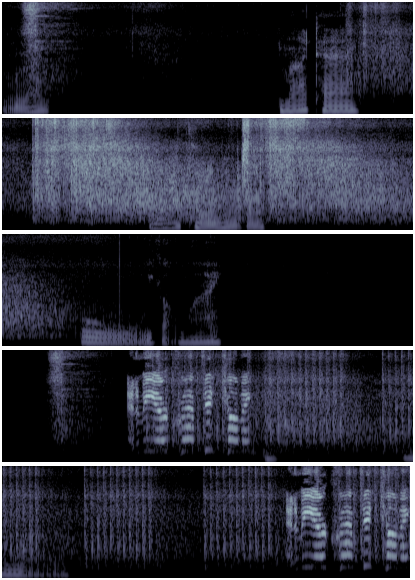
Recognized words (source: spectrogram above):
Right, my turn. My turn now, boss. Ooh, we got away. Enemy aircraft incoming. No. Enemy aircraft incoming.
